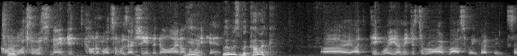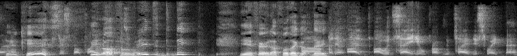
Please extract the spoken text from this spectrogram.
Connor true. Watson was named. It, Connor Watson was actually in the nine on the weekend. Where was McCullough? Uh, I think. Well, he only just arrived last week. I think so. Who cares? He's Just not playing arrived for this a reason, didn't he? Yeah, fair enough. Well, they got Uh, they but I, I would say he'll probably play this week, man.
